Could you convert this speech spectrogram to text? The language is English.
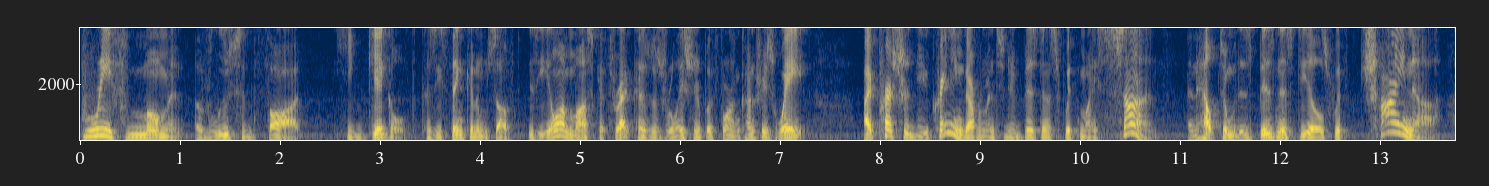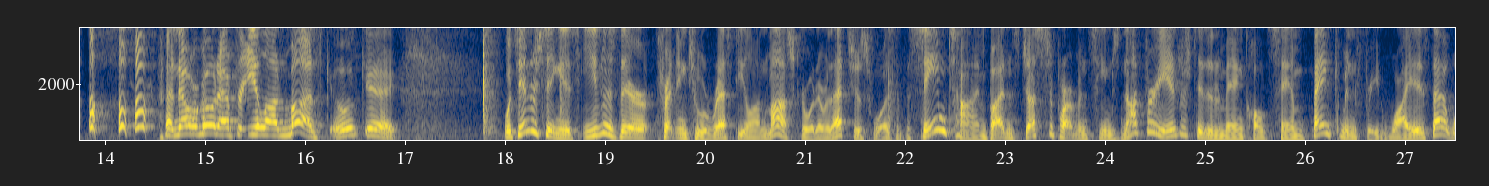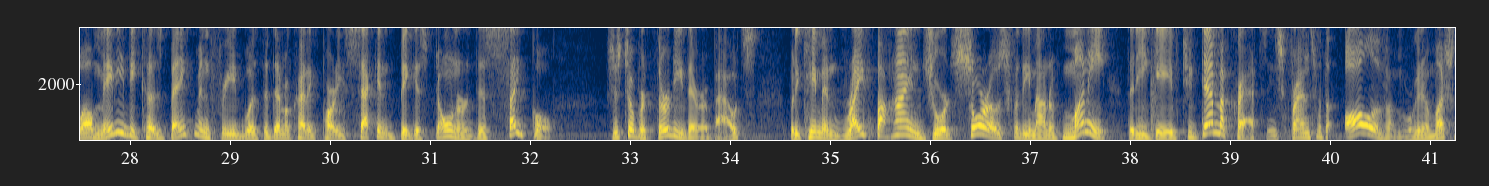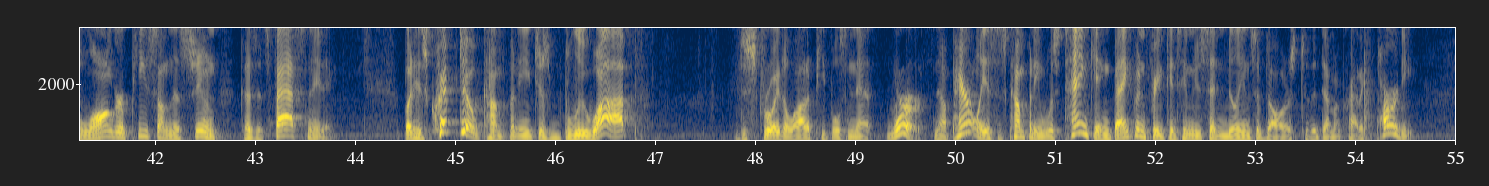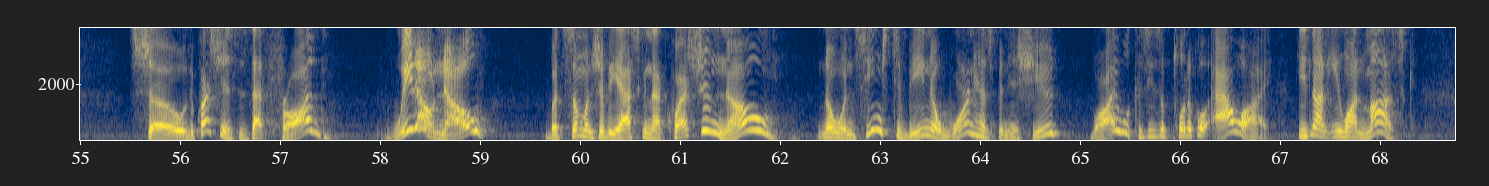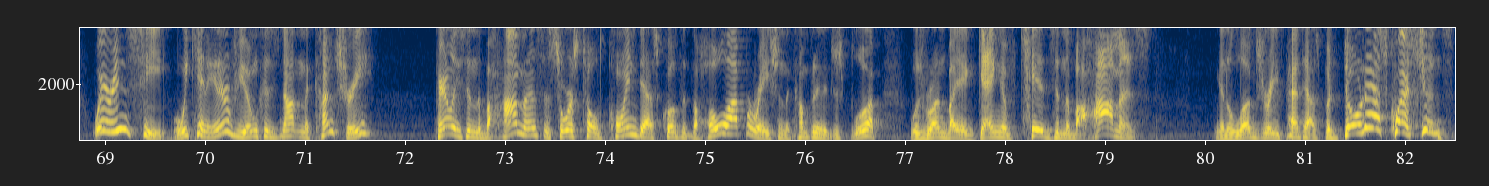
brief moment of lucid thought, he giggled because he's thinking to himself, is Elon Musk a threat because of his relationship with foreign countries? Wait, I pressured the Ukrainian government to do business with my son and helped him with his business deals with China. and now we're going after Elon Musk. Okay. What's interesting is, even as they're threatening to arrest Elon Musk or whatever that just was, at the same time, Biden's Justice Department seems not very interested in a man called Sam Bankman Fried. Why is that? Well, maybe because Bankman Fried was the Democratic Party's second biggest donor this cycle, just over 30 thereabouts. But he came in right behind George Soros for the amount of money that he gave to Democrats. And he's friends with all of them. We're going to a much longer piece on this soon because it's fascinating. But his crypto company just blew up destroyed a lot of people's net worth. Now, apparently, as his company was tanking, Bankman Fried continued to send millions of dollars to the Democratic Party. So the question is is that fraud? We don't know. But someone should be asking that question? No. No one seems to be. No warrant has been issued. Why? Well, because he's a political ally. He's not Elon Musk. Where is he? Well, we can't interview him because he's not in the country. Apparently, he's in the Bahamas. A source told Coindesk, quote, that the whole operation, the company that just blew up, was run by a gang of kids in the Bahamas in a luxury penthouse. But don't ask questions.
